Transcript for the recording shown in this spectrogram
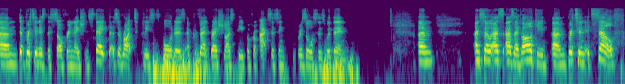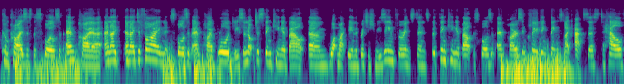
um, that Britain is this sovereign nation state that has a right to police its borders and prevent racialized people from accessing resources within. Um, and so, as, as I've argued, um, Britain itself comprises the spoils of empire. And I, and I define spoils of empire broadly. So, not just thinking about um, what might be in the British Museum, for instance, but thinking about the spoils of empire as including things like access to health,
